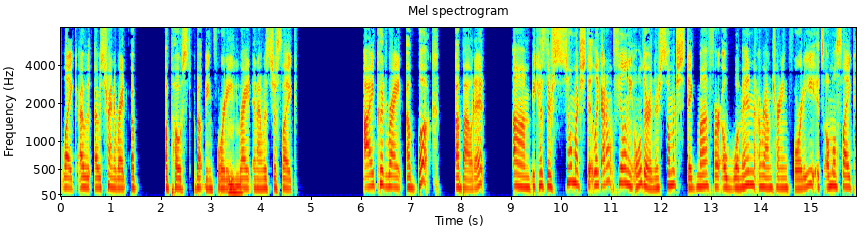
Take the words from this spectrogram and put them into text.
like. I was I was trying to write a a post about being 40, Mhm. right? And I was just like, I could write a book about it, um, because there's so much like I don't feel any older, and there's so much stigma for a woman around turning 40. It's almost like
